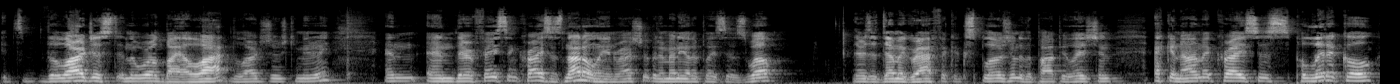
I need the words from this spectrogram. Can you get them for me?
it's the largest in the world by a lot, the largest Jewish community, and and they're facing crisis not only in Russia but in many other places as well. There's a demographic explosion of the population, economic crisis, political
